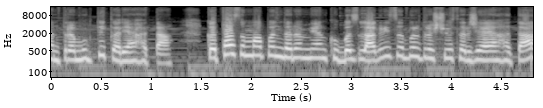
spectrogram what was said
મંત્રમુગ્ધ કર્યા હતા. કથા સમાપન દરમિયાન ખૂબ જ લાગણીસભર દ્રશ્યો સર્જાયા હતા.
